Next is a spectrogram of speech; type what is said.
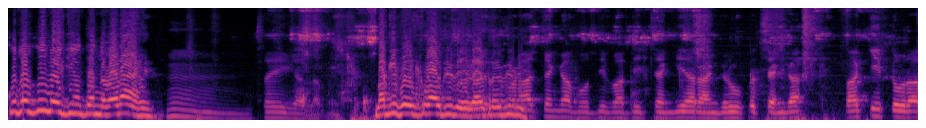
ਕੁਦਰਤੀ ਵੇਗੀਆਂ ਤਿੰਨ ਵੈਰਾਂ ਇਹ। ਹੂੰ ਸਹੀ ਗੱਲ ਆ ਬਈ। ਬਾਕੀ ਫੇਸ ਕੁਆਲਿਟੀ ਦੇ ਡਾਕਟਰ ਦੀ ਵੀ। ਬੜਾ ਚੰਗਾ ਬੋਦੀ ਬਾਦੀ ਚੰਗੀ ਆ ਰੰਗ ਰੂਪ ਚੰਗਾ। ਬਾਕੀ ਤੋਰਾ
